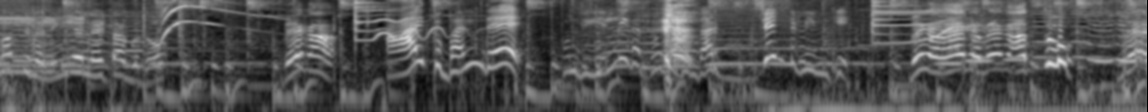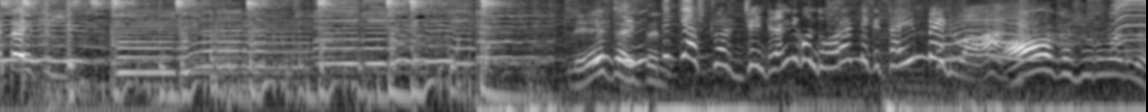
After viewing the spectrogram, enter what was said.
ಗೊತ್ತಿಲ್ಲ ನಿಂಗೆ ಲೇಟ್ ಆಗುದು. ಬೇಗ. ಆಯ್ತು ಬಂದೆ. ಒಂದು ಎಲ್ಲಿಗೆ ಅರ್ಜೆಂಟ್ ನಿಮ್ಗೆ. ಬೇಗ ಬೇಗ ಬೇಗ ಹತ್ತು. ಲೇಟ್ ಆಯ್ತು ಇಲ್ಲಿ. ಲೇಟ್ ಆಯ್ತು. ಇದಕ್ಕೆ ಅಷ್ಟು ಅರ್ಜೆಂಟ್ ನನಗೊಂದು ಹೊರಡ್ಲಿಕ್ಕೆ ಟೈಮ್ ಬೇಡವಾ? ಆಗ ಶುರು ಮಾಡಿದೆ.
